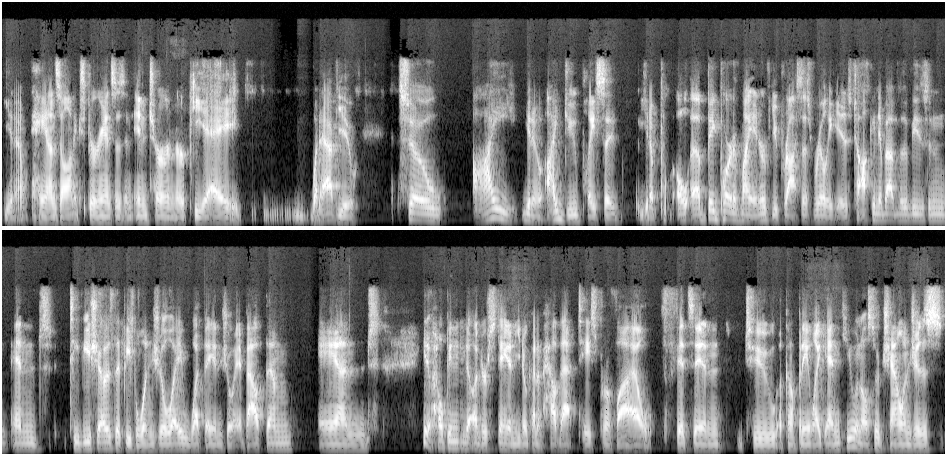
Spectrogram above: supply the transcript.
you know hands-on experience as an intern or pa what have you. So i you know i do place a you know a big part of my interview process really is talking about movies and and tv shows that people enjoy what they enjoy about them. And you know, helping to understand, you know, kind of how that taste profile fits in to a company like End Cue and also challenges,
